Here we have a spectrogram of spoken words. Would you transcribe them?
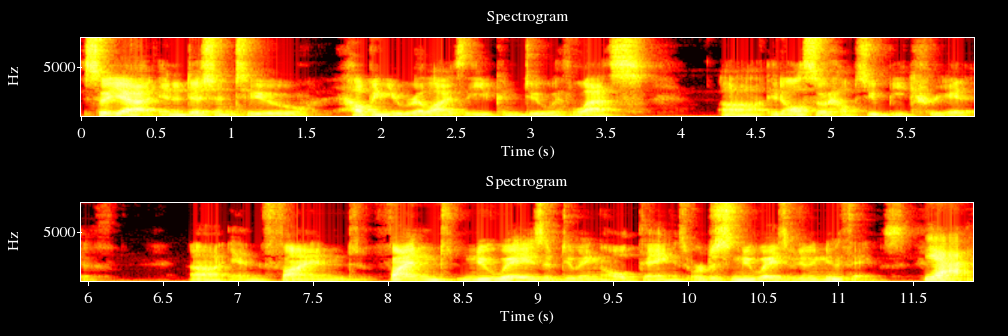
so. Yeah, in addition to helping you realize that you can do with less, uh, it also helps you be creative uh, and find find new ways of doing old things, or just new ways of doing new things. Yeah.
